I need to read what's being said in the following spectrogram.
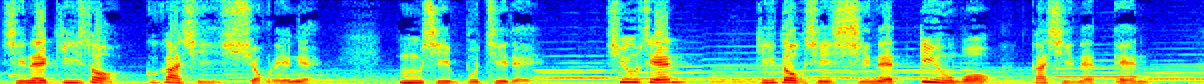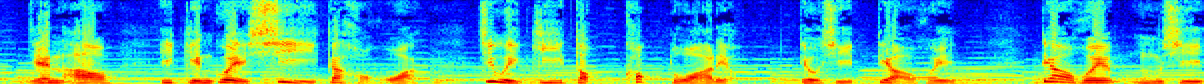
神的基数更加是属灵的，不是物质的。首先。基督是神的帐幕，甲神的殿，然后伊经过死甲复活，这位基督扩大了，就是教会。教会毋是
